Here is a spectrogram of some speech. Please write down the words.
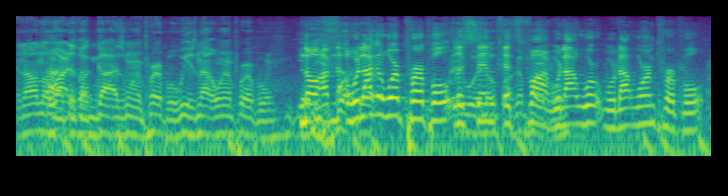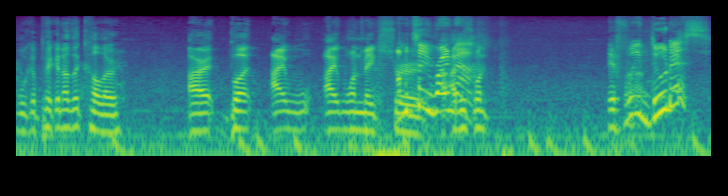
And I don't know Ah, why the the fucking fuck. guys wearing purple. We is not wearing purple. No, I'm we not, fucked we're not gonna wear purple. We ain't wearing Listen, no it's fine. purple. We're not we're, we're not wearing purple. We could pick another color. All right, but I I want to make sure. gonna tell you right I just now. want. If we do this,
